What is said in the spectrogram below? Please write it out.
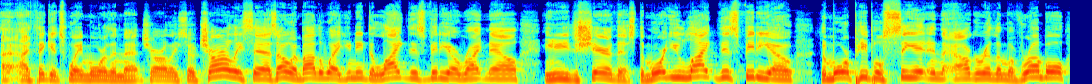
I, think it's way more than that, Charlie. So Charlie says, Oh, and by the way, you need to like this video right now. You need to share this. The more you like this video, the more people see it in the algorithm of Rumble,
